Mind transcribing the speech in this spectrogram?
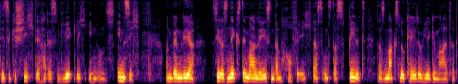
Diese Geschichte hat es wirklich in uns, in sich. Und wenn wir sie das nächste Mal lesen, dann hoffe ich, dass uns das Bild, das Max Lucado hier gemalt hat,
